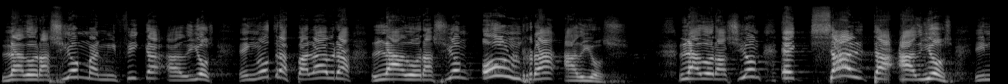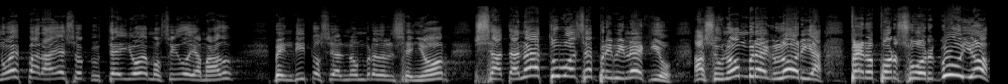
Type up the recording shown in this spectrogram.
la adoración magnifica a Dios. En otras palabras, la adoración honra a Dios. La adoración exalta a Dios. Y no es para eso que usted y yo hemos sido llamados. Bendito sea el nombre del Señor. Satanás tuvo ese privilegio, a su nombre gloria, pero por su orgullo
